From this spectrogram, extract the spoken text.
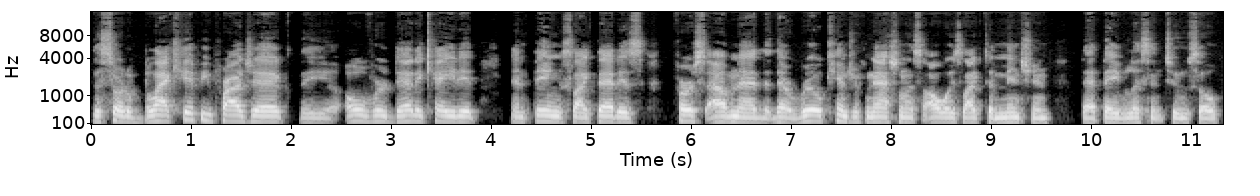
the sort of Black Hippie project, the over dedicated and things like that is first album that that real Kendrick nationalists always like to mention that they've listened to. So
